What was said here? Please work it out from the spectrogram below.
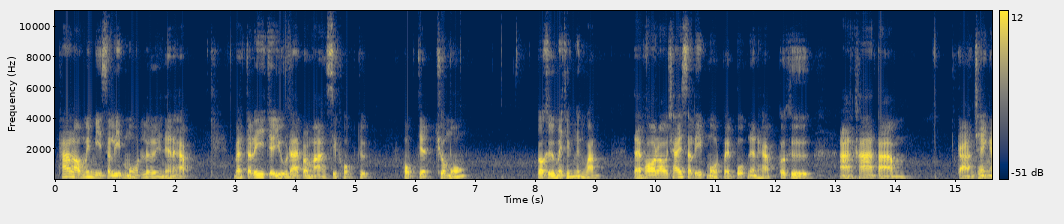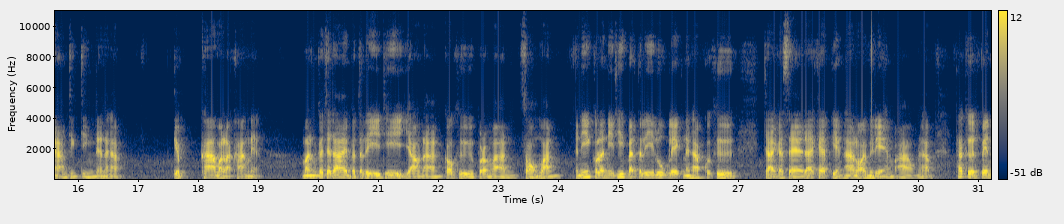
ถ้าเราไม่มี sleep mode เลยเนี่ยนะครับ แบตเตอรี่จะอยู่ได้ประมาณ 16.67 ชั่วโมง ก็คือไม่ถึง 1 วัน แต่พอเราใช้ sleep mode ไปปุ๊บเนี่ยนะครับ ก็คืออ่านค่าตามการใช้งานจริงๆเนี่ยนะครับ เก็บค่าวันละครั้งเนี่ย มันก็จะได้แบตเตอรี่ที่ยาวนานก็คือประมาณ 2 วัน อันนี้กรณีที่แบตเตอรี่ลูกเล็กนะครับก็คือจ่ายกระแสได้แค่เพียง 500 มิลลิแอมป์อวนะครับ ถ้าเกิดเป็น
